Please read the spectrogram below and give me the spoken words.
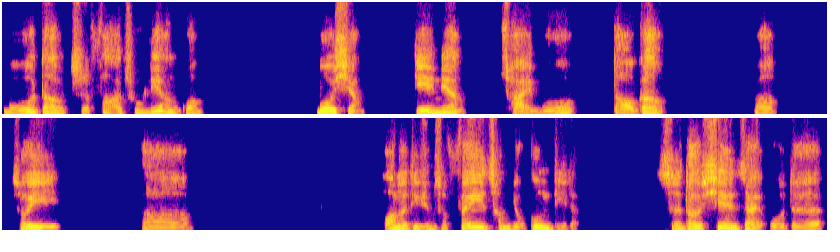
磨到只发出亮光。默想、掂量、揣摩、祷告，啊，所以，啊。黄老弟兄是非常有功底的，直到现在，我的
